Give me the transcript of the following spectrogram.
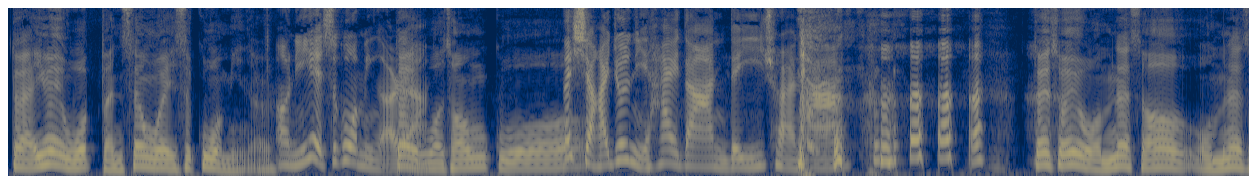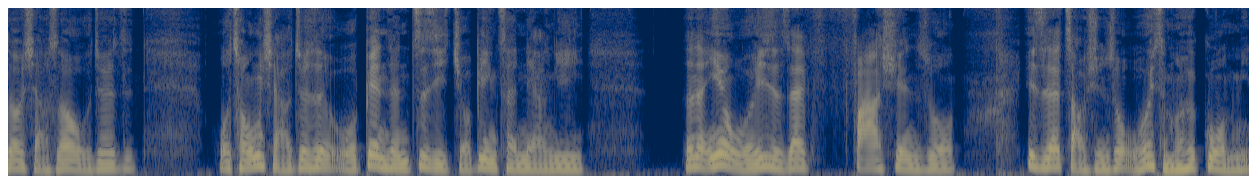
对啊，因为我本身我也是过敏儿。哦，你也是过敏儿啊？对，我从国。那小孩就是你害的啊，你的遗传啊。对，所以我们那时候，我们那时候小时候，我就是我从小就是我变成自己久病成良医，真的，因为我一直在发现说，一直在找寻说我为什么会过敏。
